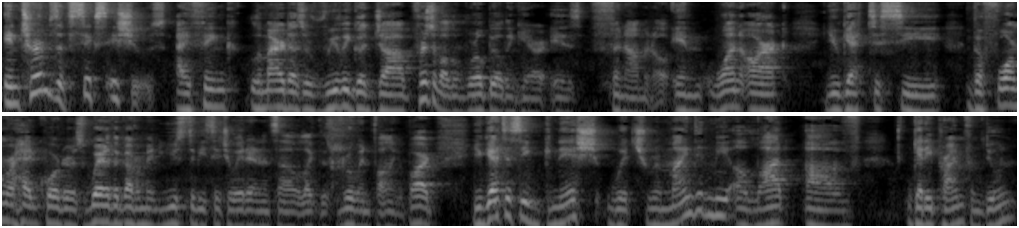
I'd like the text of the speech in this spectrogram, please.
in terms of six issues, I think Lemire does a really good job. First of all, the world building here is phenomenal. In one arc, you get to see the former headquarters where the government used to be situated, and it's now like this ruin falling apart. You get to see Gnish, which reminded me a lot of Giedi Prime from Dune.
